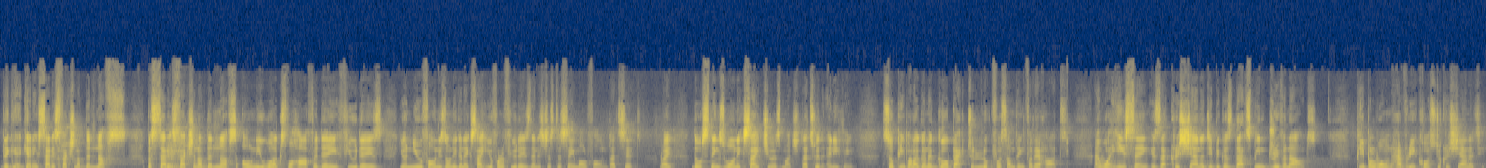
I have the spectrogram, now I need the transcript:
They're getting satisfaction of the nafs. But satisfaction of the nafs only works for half a day, few days. Your new phone is only going to excite you for a few days, then it's just the same old phone. That's it right? Those things won't excite you as much. That's with anything. So people are going to go back to look for something for their heart. And what he's saying is that Christianity, because that's been driven out, people won't have recourse to Christianity.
